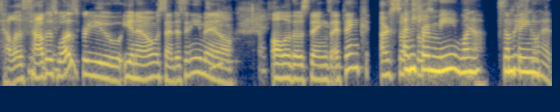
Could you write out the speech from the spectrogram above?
tell us how this was for you you know send us an email all of those things. I think are social and for me one Yeah. Please, something ahead.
